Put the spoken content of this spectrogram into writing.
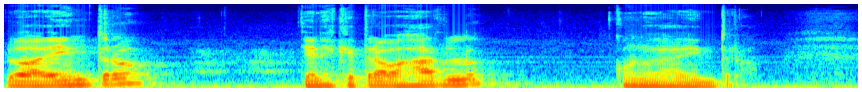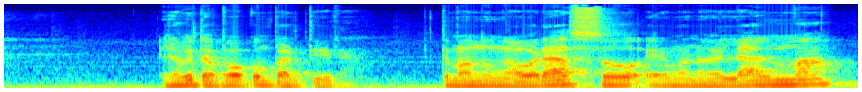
Lo de adentro tienes que trabajarlo con lo de adentro. Es lo que te puedo compartir. Te mando un abrazo, hermano del alma.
